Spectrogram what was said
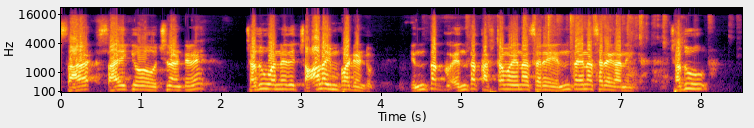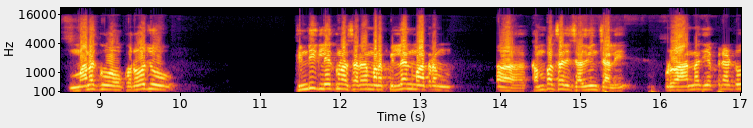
స్థాయికి వచ్చిన అంటేనే చదువు అనేది చాలా ఇంపార్టెంట్. ఎంత ఎంత కష్టమైనా సరే ఎంతైనా సరే కానీ చదువు మనకు ఒకరోజు తిండికి లేకున్నా సరే మన పిల్లల్ని మాత్రం కంపల్సరీ చదివించాలి. ఇప్పుడు ఆ అన్న చెప్పినట్టు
